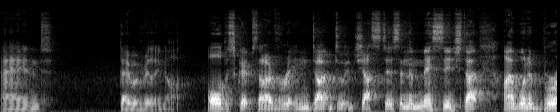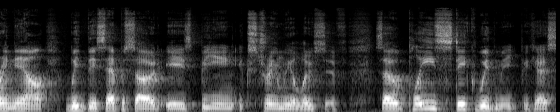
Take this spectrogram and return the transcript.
and they were really not all the scripts that I've written don't do it justice. And the message that I want to bring out with this episode is being extremely elusive. So please stick with me because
